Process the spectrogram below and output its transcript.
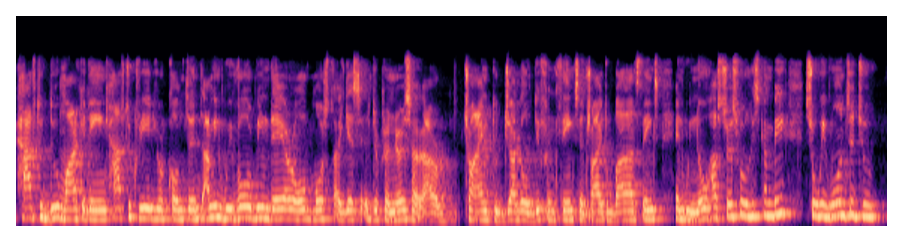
have to do marketing, have to create your content. I mean, we've all been there. Almost, I guess, entrepreneurs are, are trying to juggle different things and try to balance things. And we know how stressful this can be. So we wanted to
